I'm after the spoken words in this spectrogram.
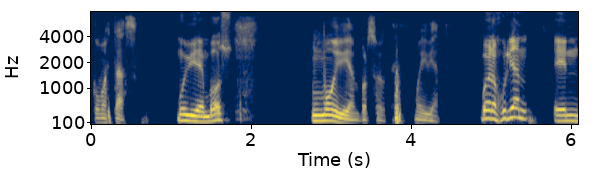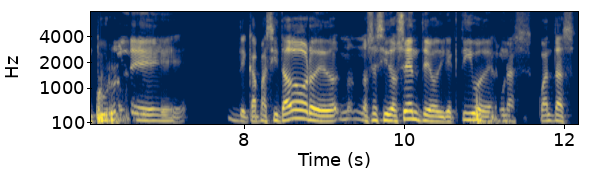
¿cómo estás? Muy bien, ¿vos? Muy bien, por suerte, muy bien. Bueno, Julián, en tu rol de, capacitador o de, no, sé si docente o directivo de algunas cuantas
